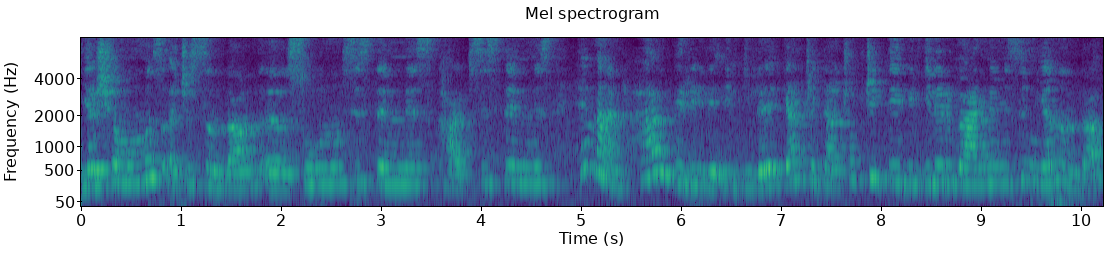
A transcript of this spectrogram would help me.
yaşamımız açısından e, solunum sistemimiz, kalp sistemimiz hemen her biriyle ilgili gerçekten çok ciddi bilgileri vermemizin yanında e,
